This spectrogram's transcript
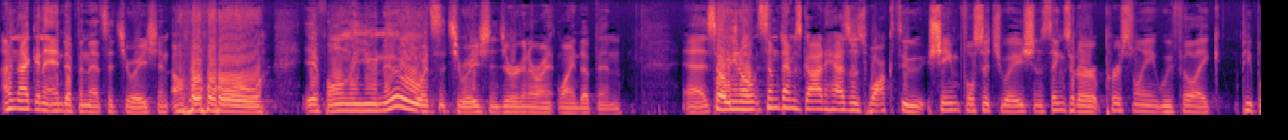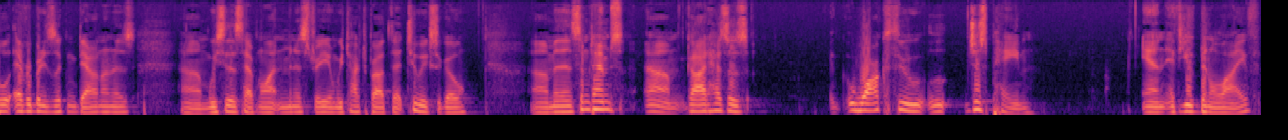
I'm not going to end up in that situation. Oh, if only you knew what situations you were going to wind up in. Uh, so, you know, sometimes God has us walk through shameful situations, things that are personally, we feel like people, everybody's looking down on us. Um, we see this happen a lot in ministry, and we talked about that two weeks ago. Um, and then sometimes um, God has us walk through just pain. And if you've been alive,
